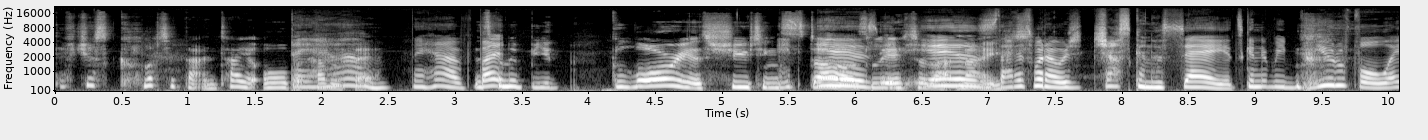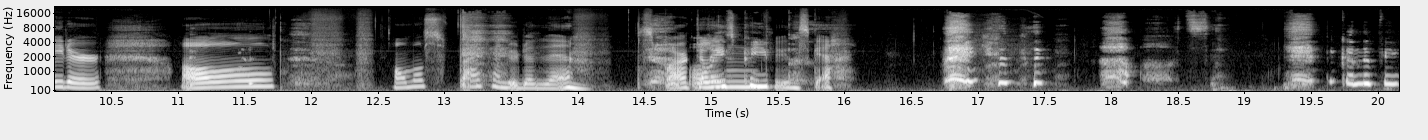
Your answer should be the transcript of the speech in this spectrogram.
they've just cluttered that entire orbit, They haven't have. they? They have. It's going to be a glorious shooting stars is, later that night. That is what I was just gonna say. It's gonna be beautiful later. All almost 500 of them sparkling peop- through the sky. They're going to be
